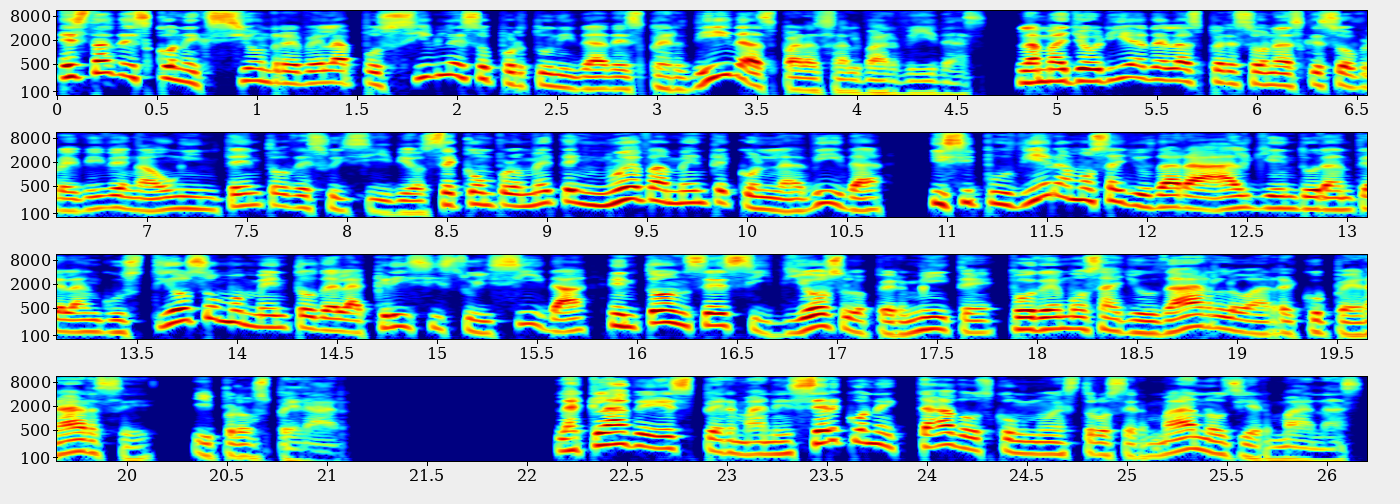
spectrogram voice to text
Esta desconexión revela posibles oportunidades perdidas para salvar vidas. La mayoría de las personas que sobreviven a un intento de suicidio se comprometen nuevamente con la vida y si pudiéramos ayudar a alguien durante el angustioso momento de la crisis suicida, entonces, si Dios lo permite, podemos ayudarlo a recuperarse y prosperar. La clave es permanecer conectados con nuestros hermanos y hermanas,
